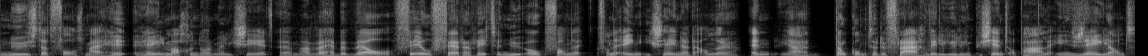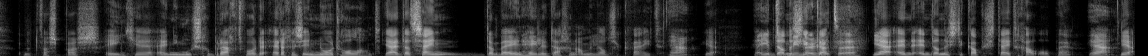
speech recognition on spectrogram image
Nu is dat volgens mij he- helemaal genormaliseerd. Maar we hebben wel veel verre ritten nu ook van de, van de ene IC naar de andere. En ja, dan komt er de vraag, willen jullie een patiënt ophalen in Zeeland? Dat was pas eentje en die moest gebracht worden ergens in Noord-Holland. Ja, dat zijn, dan ben je een hele dag een ambulance kwijt. Ja. Ja. ja je hebt Dan minder ritten. Ja, en, en dan is de capaciteit gauw op, hè? Ja. Ja.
